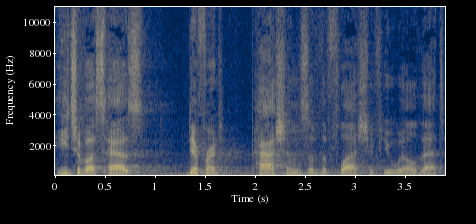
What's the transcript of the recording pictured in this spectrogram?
each of us has different passions of the flesh, if you will, that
